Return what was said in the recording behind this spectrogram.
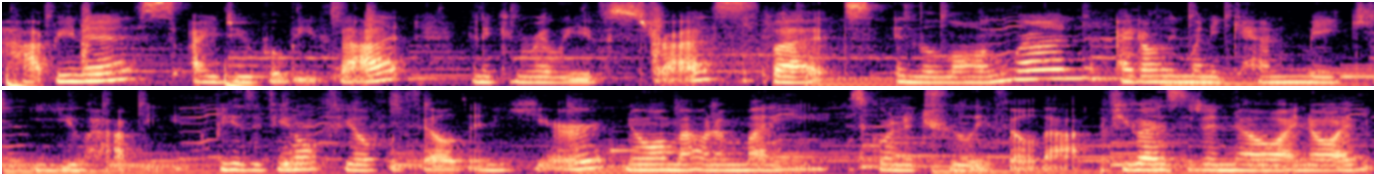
happiness. I do believe that and it can relieve stress. But in the long run, I don't think money can make you happy because if you don't feel fulfilled in here, no amount of money is going to truly fill that. If you guys didn't know, I know I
